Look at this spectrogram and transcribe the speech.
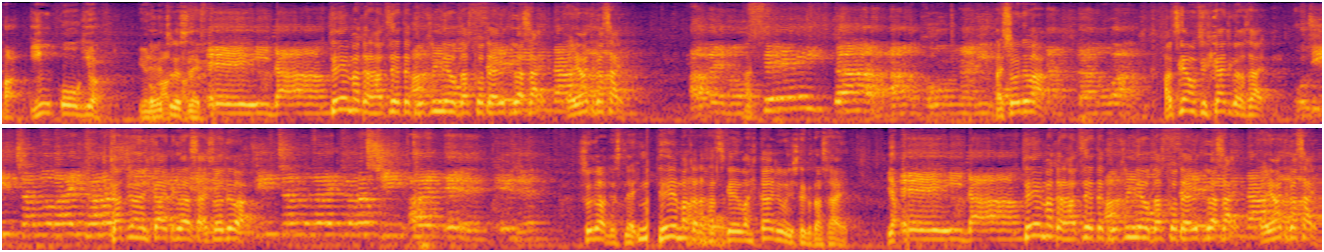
まあ、淫行疑惑というのがえーとですねテーマから外れたご記名を出すことやめてくださいやめてください安倍のせいだ、こんなにはいそれでは発言をして書いてください。おじいちゃんの代から発言を書いてください。それでは。おじいちゃんの代からし、あえて、えーそれではですねテーマから発言は控えるようにしてください。えーだテーマから外れたご記名を出すことをやめてください。やめてください。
